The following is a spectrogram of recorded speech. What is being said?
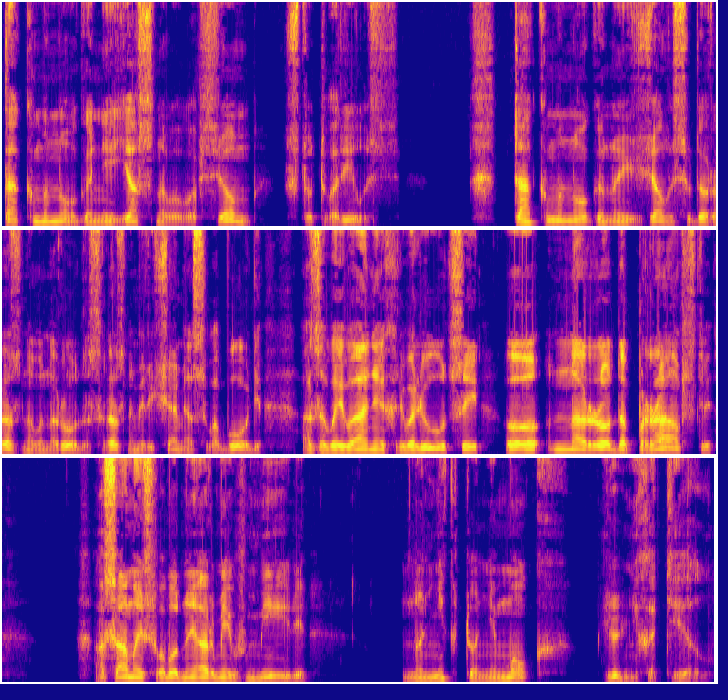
Так много неясного во всем, что творилось. Так много наезжало сюда разного народа с разными речами о свободе, о завоеваниях революции, о народоправстве, о самой свободной армии в мире, но никто не мог или не хотел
